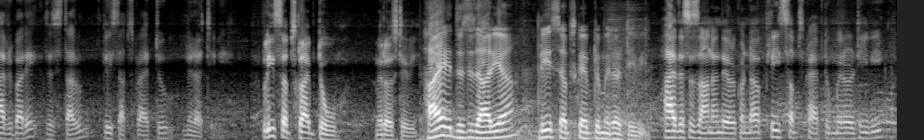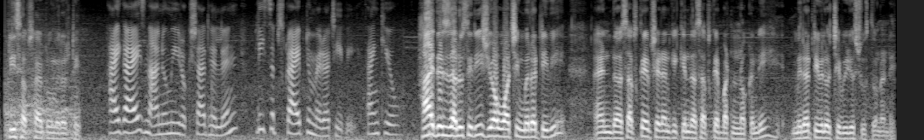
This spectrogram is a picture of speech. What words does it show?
Hi everybody, this is Tarun. Please subscribe to Mirror TV. Please subscribe to Mirrors TV. Hi, this is Arya. Please subscribe to Mirror TV. Hi, this is Anand Devarakonda. Please subscribe to Mirror TV. Please subscribe to Mirror TV. Hi guys, Nanumi Ruksha Dhillon. Please subscribe to Mirror TV. Thank you. Hi, this is Alu Sirish. You are watching Mirror TV and uh, subscribe చేయడానికి కింద సబ్స్క్రైబ్ బటన్ నొక్కండి మిర్రర్ టీవీలో వచ్చే వీడియోస్ చూస్తుండండి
